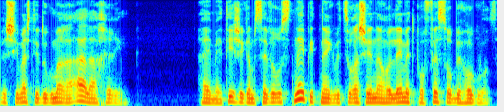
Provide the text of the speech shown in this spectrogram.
ושימשתי דוגמה רעה לאחרים. האמת היא שגם סוורוס סנייפ התנהג בצורה שאינה הולמת פרופסור בהוגוורטס,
